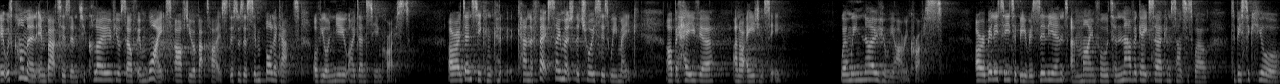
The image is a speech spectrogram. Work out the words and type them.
It was common in baptism to clothe yourself in white after you were baptized. This was a symbolic act of your new identity in Christ. Our identity can, can affect so much the choices we make, our behavior, and our agency when we know who we are in Christ. Our ability to be resilient and mindful, to navigate circumstances well, to be secure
